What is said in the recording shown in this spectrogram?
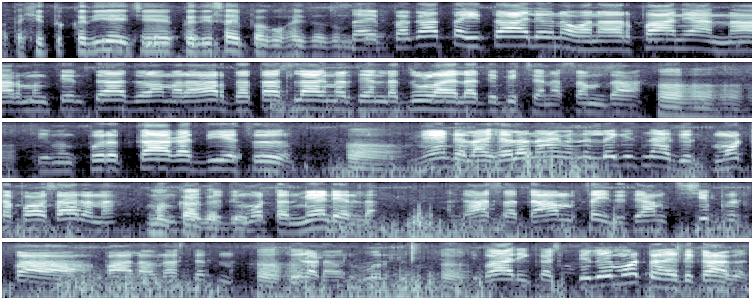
आता हिथं कधी यायचे? कधी स्वयंपाक व्हायचा तुमचा? स्वयंपाक आता इथं आल्यावर ना होणार पाणी आणणार मग त्यांचा आजू आम्हाला अर्धा तास लागणार त्यांना जुळायला ते बिछाना समजा. हा हा हा हा. ते मग परत कागद द्यायचं. हा. मेंढ्याला ह्याला नाही म्हणजे लगेच नाही देत. मोठा पाऊस आला ना मग कागद देतो ते. मोठा मेंढ्याला. आणि असं आता आमचं इथं ते आमचं सेपरेट पा पा लावलं असतात हा, ना हा. बिराडावर वर हा. ते बारीक असते लय मोठा नाही ते कागद.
